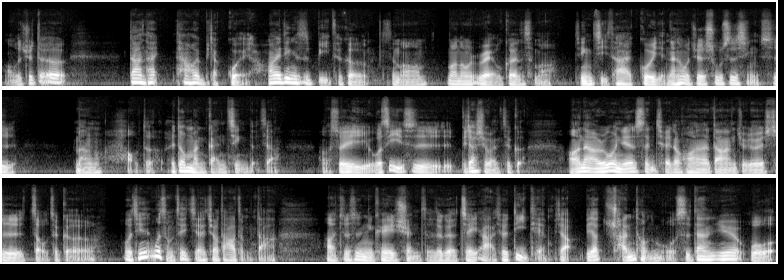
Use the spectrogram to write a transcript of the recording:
我觉得，当然它它会比较贵啊，它一定是比这个什么 monorail 跟什么经济它还贵一点。但是我觉得舒适性是蛮好的，也都蛮干净的这样。所以我自己是比较喜欢这个。啊，那如果你要省钱的话，那当然绝对是走这个。我今天为什么这一集要教大家怎么搭啊？就是你可以选择这个 JR，就地铁比较比较传统的模式，但因为我。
